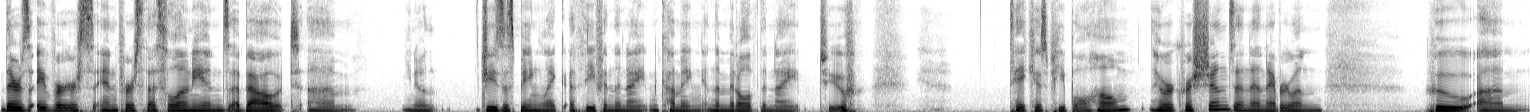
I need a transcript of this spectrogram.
there's a verse in First Thessalonians about, um, you know, Jesus being like a thief in the night and coming in the middle of the night to take his people home who are Christians, and then everyone who um,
